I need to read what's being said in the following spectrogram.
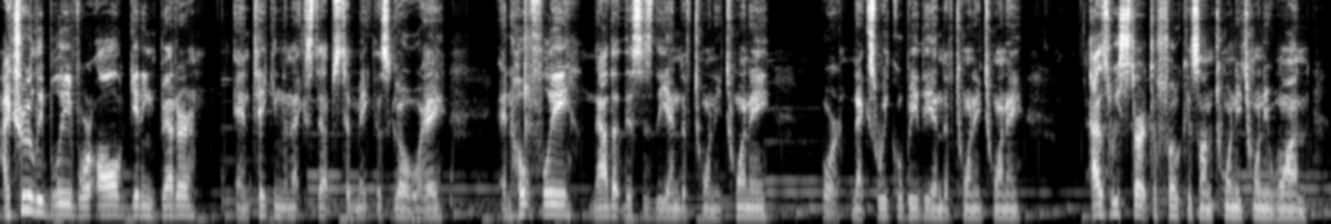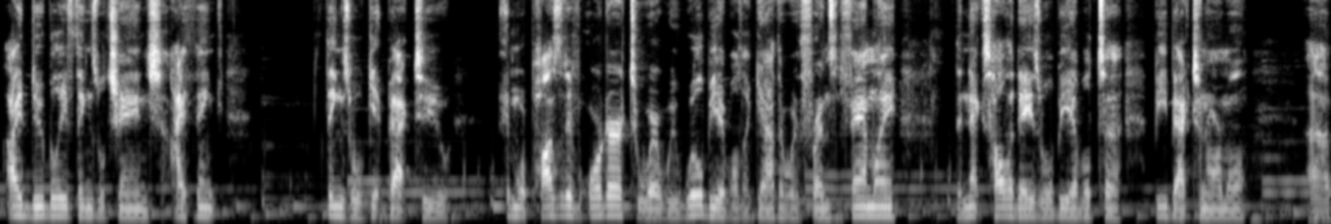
I truly believe we're all getting better and taking the next steps to make this go away and hopefully, now that this is the end of 2020, or next week will be the end of 2020, as we start to focus on 2021, I do believe things will change. I think things will get back to a more positive order to where we will be able to gather with friends and family. The next holidays will be able to be back to normal. Uh,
